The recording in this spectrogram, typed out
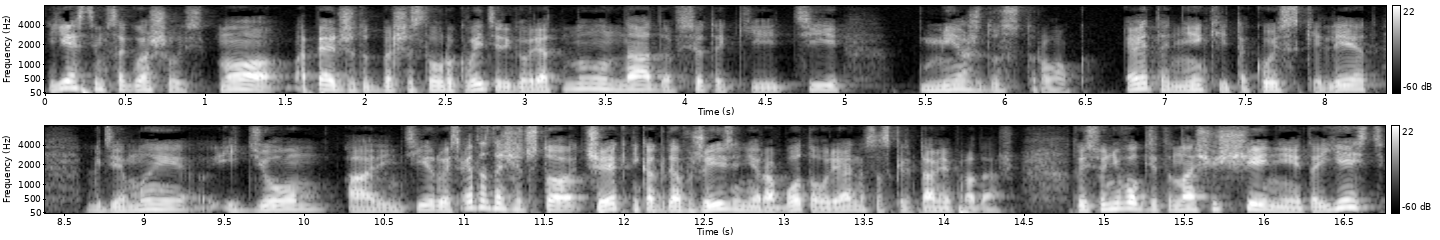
Я с ним соглашусь. Но, опять же, тут большинство руководителей говорят, ну, надо все-таки идти между строк. Это некий такой скелет, где мы идем, ориентируясь. Это значит, что человек никогда в жизни не работал реально со скриптами продаж. То есть у него где-то на ощущении это есть.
